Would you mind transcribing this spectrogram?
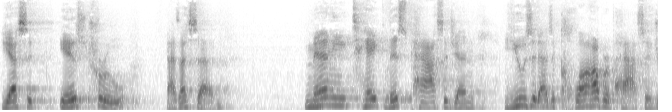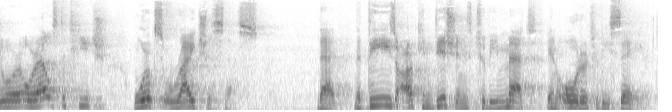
Yes, it is true, as I said. Many take this passage and use it as a clobber passage or, or else to teach works righteousness. That, that these are conditions to be met in order to be saved.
